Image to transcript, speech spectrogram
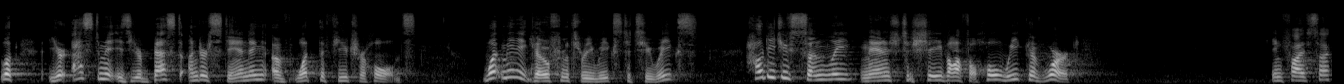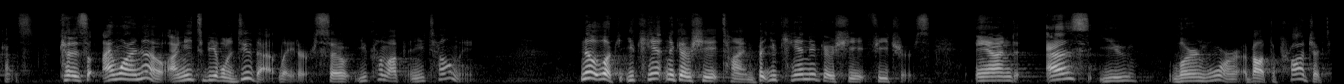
Look, your estimate is your best understanding of what the future holds. What made it go from three weeks to two weeks? How did you suddenly manage to shave off a whole week of work in five seconds? Because I want to know. I need to be able to do that later. So you come up and you tell me. No, look, you can't negotiate time, but you can negotiate features. And as you learn more about the project,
